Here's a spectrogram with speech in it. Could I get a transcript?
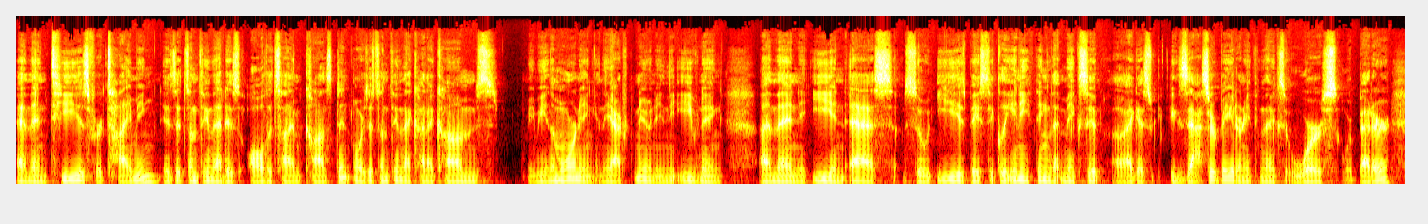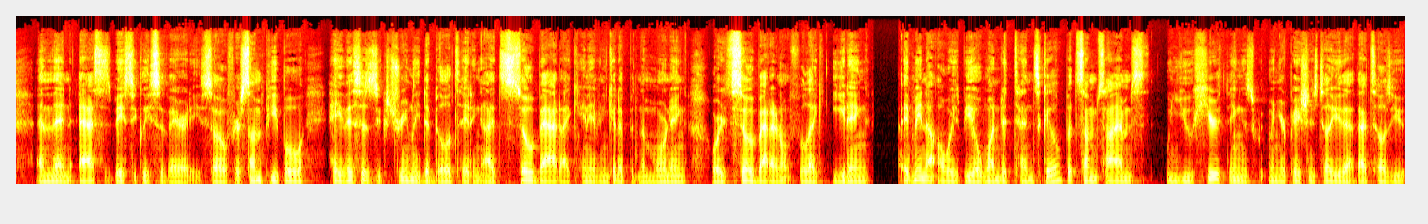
And then T is for timing. Is it something that is all the time constant, or is it something that kind of comes maybe in the morning, in the afternoon, in the evening? And then E and S. So E is basically anything that makes it, uh, I guess, exacerbate or anything that makes it worse or better. And then S is basically severity. So for some people, hey, this is extremely debilitating. It's so bad I can't even get up in the morning, or it's so bad I don't feel like eating. It may not always be a one to 10 scale, but sometimes when you hear things, when your patients tell you that, that tells you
